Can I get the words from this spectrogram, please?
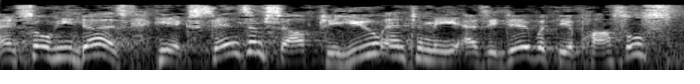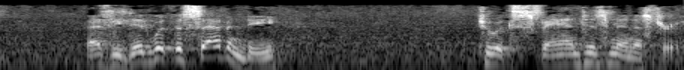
And so he does. He extends himself to you and to me as he did with the apostles, as he did with the 70, to expand his ministry.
